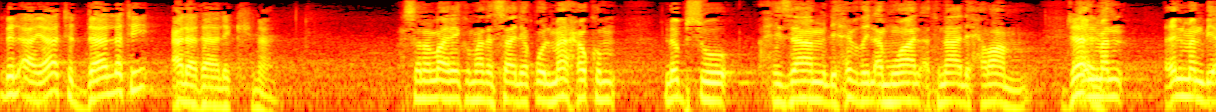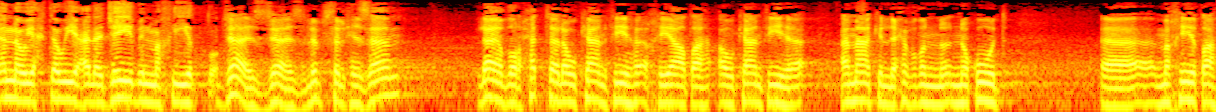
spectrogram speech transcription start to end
بالآيات الدالة على ذلك. نعم. حسن الله إليكم هذا السائل يقول ما حكم لبس حزام لحفظ الأموال أثناء الإحرام؟ جائز. علما, علما بأنه يحتوي على جيب مخيط. جائز جائز. لبس الحزام لا يضر حتى لو كان فيه خياطة أو كان فيه أماكن لحفظ النقود آه، مخيطة.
